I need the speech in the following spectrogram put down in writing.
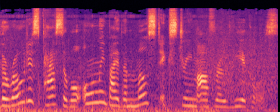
The road is passable only by the most extreme off-road vehicles,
